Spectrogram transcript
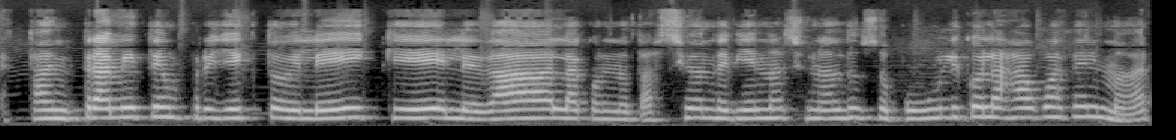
está en trámite un proyecto de ley que le da la connotación de bien nacional de uso público a las aguas del mar,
